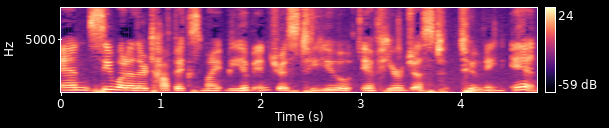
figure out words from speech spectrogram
and see what other topics might be of interest to you if you're just tuning in.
